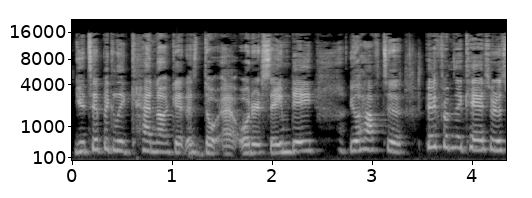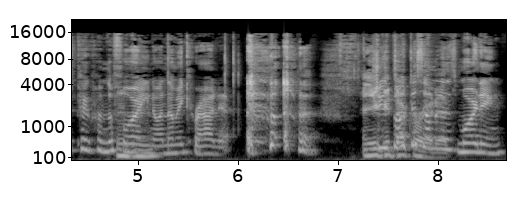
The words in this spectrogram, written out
you typically cannot get a do- uh, order same day. You'll have to pick from the case or just pick from the floor, Mhm. you know, and then make around it. And you she spoke to someone it. this morning.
